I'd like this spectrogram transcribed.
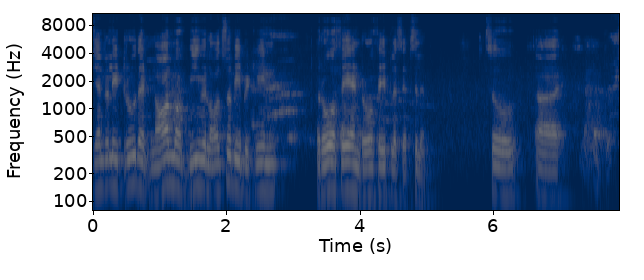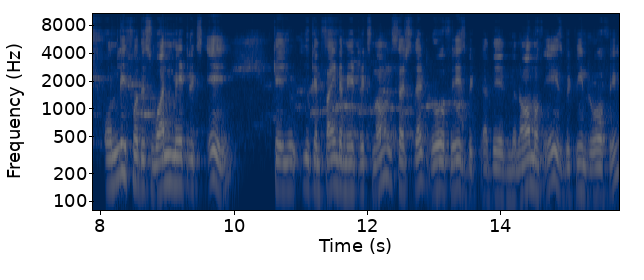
generally true that norm of B will also be between rho of A and rho of A plus epsilon. So uh, only for this one matrix A, okay, you, you can find a matrix norm such that rho of A is, uh, the, the norm of A is between rho of A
